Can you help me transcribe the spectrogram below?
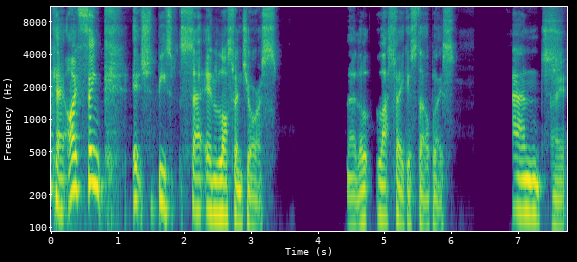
Okay, I think it should be set in Las Venturas, the Las Vegas style place, and right.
